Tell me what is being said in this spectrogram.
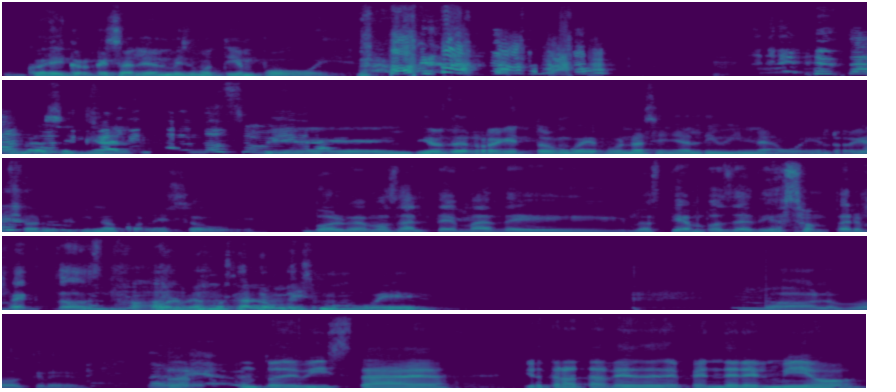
güey, creo que salió al mismo tiempo, güey. Estaban Una señal musicalizando su vida. Eh, El dios del reggaetón, güey, fue una señal divina, güey. El reggaetón vino con eso, güey. Volvemos al tema de los tiempos de Dios son perfectos, ¿no? Volvemos a lo mismo, güey. No lo puedo creer. Punto de vista, yo trataré de defender el mío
